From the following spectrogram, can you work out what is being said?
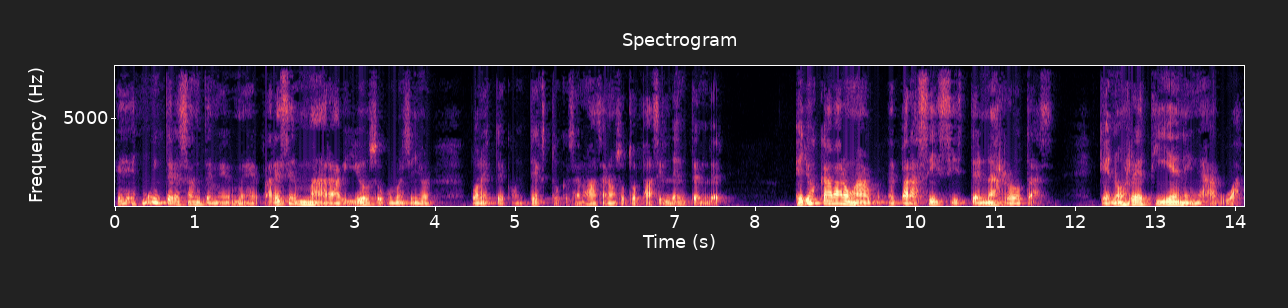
Es muy interesante, me, me parece maravilloso cómo el Señor pone este contexto que se nos hace a nosotros fácil de entender. Ellos cavaron para sí cisternas rotas que no retienen agua.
